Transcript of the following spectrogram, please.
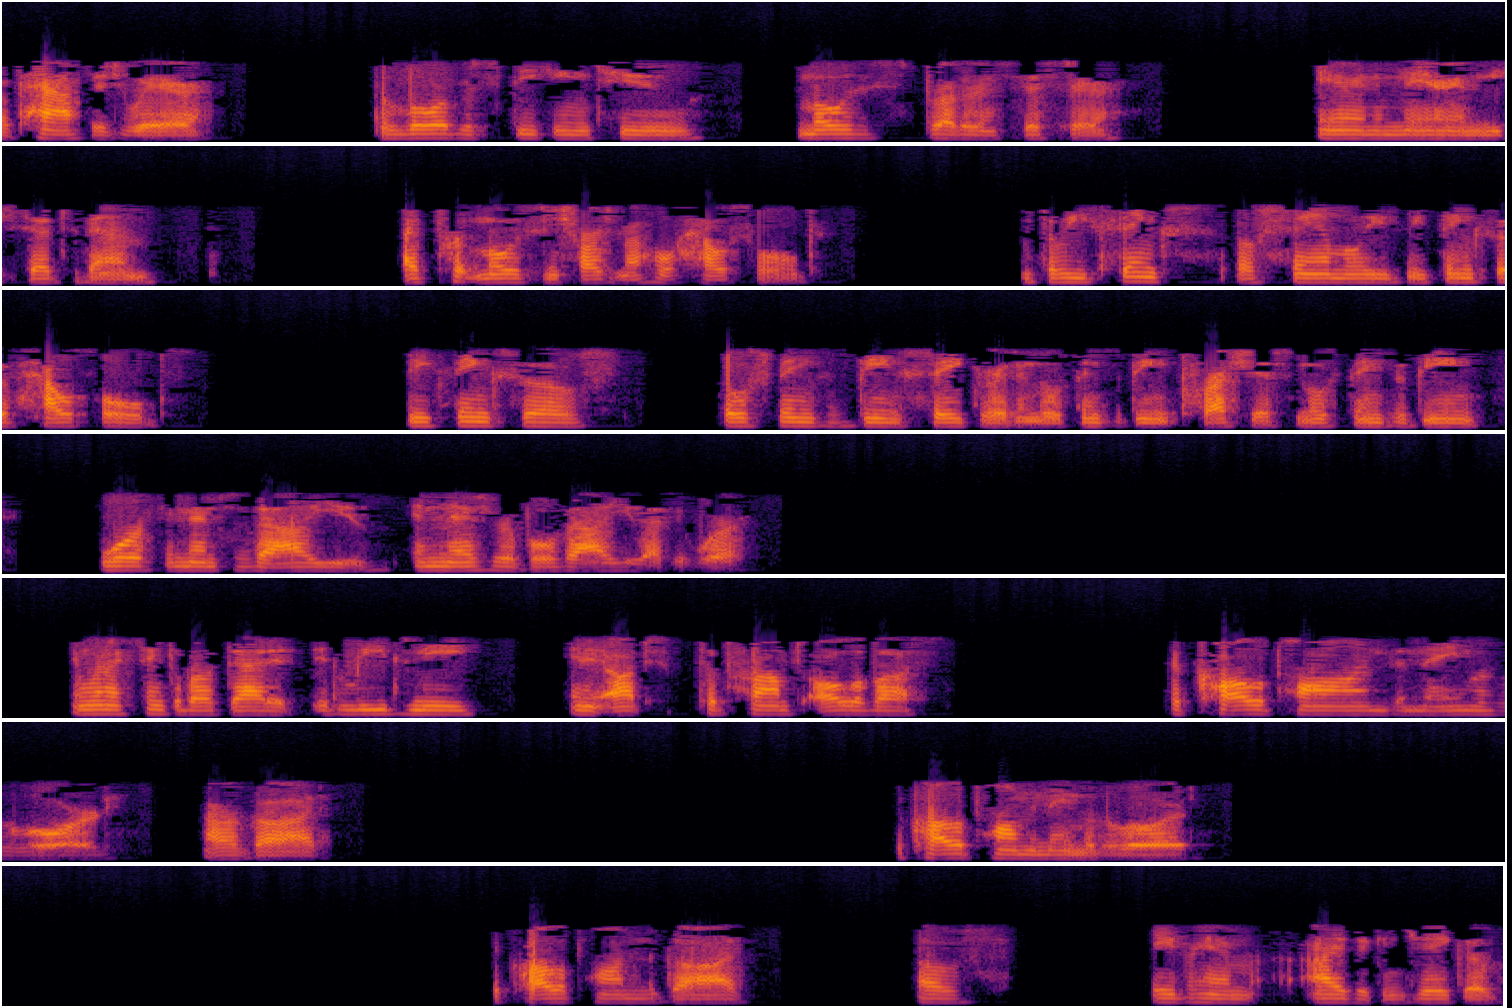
a passage where the Lord was speaking to Moses' brother and sister, Aaron and Miriam, and he said to them, I put Moses in charge of my whole household. And so he thinks of families, he thinks of households, he thinks of those things as being sacred and those things as being precious and those things as being worth immense value, immeasurable value, as it were. And when I think about that, it, it leads me and it ought to prompt all of us to call upon the name of the Lord our God. To call upon the name of the Lord. To call upon the God of Abraham, Isaac, and Jacob.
